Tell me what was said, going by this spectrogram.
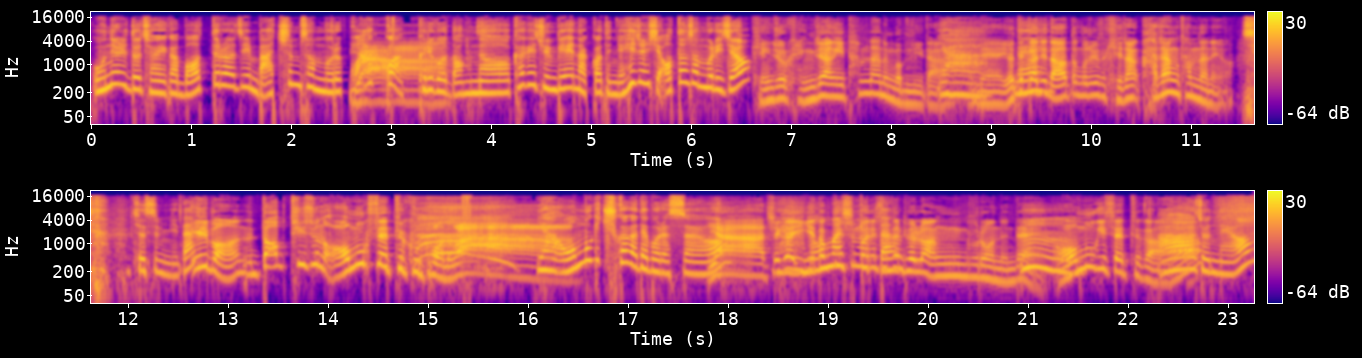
오늘도 저희가 멋들어진 맞춤 선물을 꽉꽉 야. 그리고 넉넉하게 준비해 놨거든요. 희준 씨 어떤 선물이죠? 개인적으로 굉장히 탐나는 겁니다. 야, 네, 여태까지 네. 나왔던 것 중에서 가장, 가장 탐나네요. 좋습니다. 1번, 떡튀순 어묵 세트 쿠폰. 와. 야, 어묵이 추가가 돼 버렸어요. 야, 제가 야, 이게 떡튀순만 있을. 땐 별로 안 부러웠는데, 음. 어묵이 세트가. 아, 좋네요.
